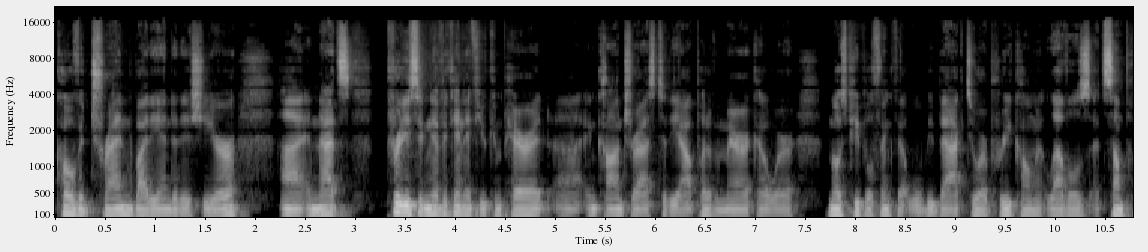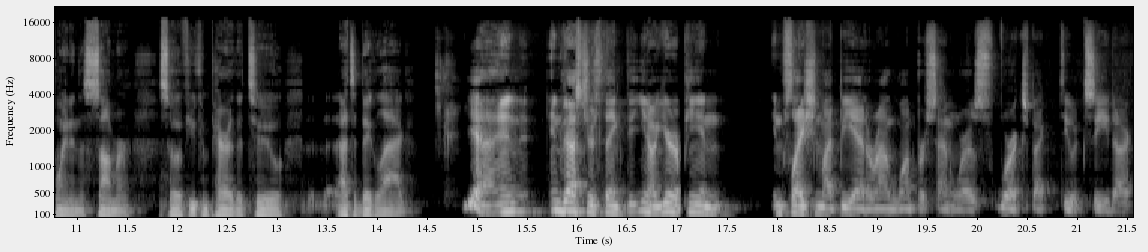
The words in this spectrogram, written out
COVID trend by the end of this year. Uh, and that's pretty significant if you compare it uh, in contrast to the output of America, where most people think that we'll be back to our pre COVID levels at some point in the summer. So if you compare the two, that's a big lag. Yeah, and investors think that you know European inflation might be at around one percent, whereas we're expected to exceed our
